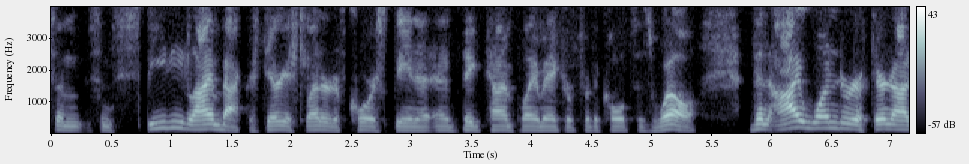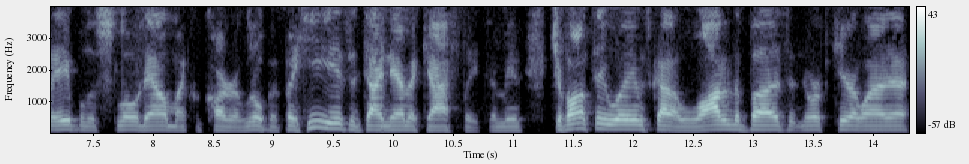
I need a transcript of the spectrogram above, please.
some some speedy linebackers, Darius Leonard, of course, being a, a big time playmaker for the Colts as well, then I wonder if they're not able to slow down Michael Carter a little bit. But he is a dynamic athlete. I mean, Javonte Williams got a lot of the buzz at North Carolina,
